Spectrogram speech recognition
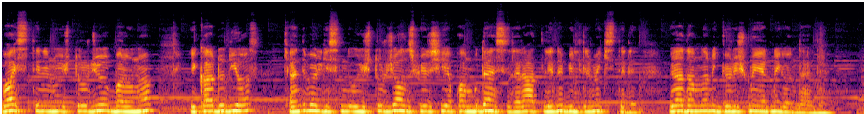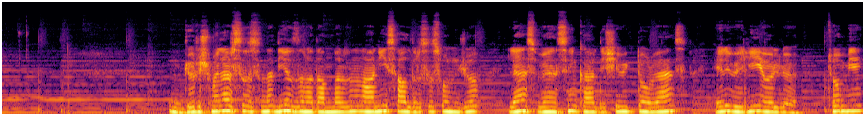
Vice City'nin uyuşturucu baronu Ricardo Diaz kendi bölgesinde uyuşturucu alışverişi yapan bu densizlere adlerini bildirmek istedi ve adamlarını görüşme yerine gönderdi. Görüşmeler sırasında Diaz'ın adamlarının ani saldırısı sonucu Lance Vance'in kardeşi Victor Vance, Harry ve öldü. Tommy,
